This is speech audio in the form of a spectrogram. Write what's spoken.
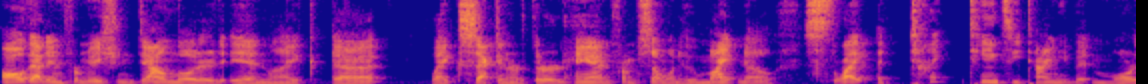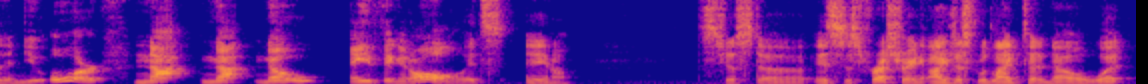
all that information downloaded in like uh like second or third hand from someone who might know slight a ti- teensy tiny bit more than you, or not not know anything at all. It's you know. It's just uh, it's just frustrating. I just would like to know what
